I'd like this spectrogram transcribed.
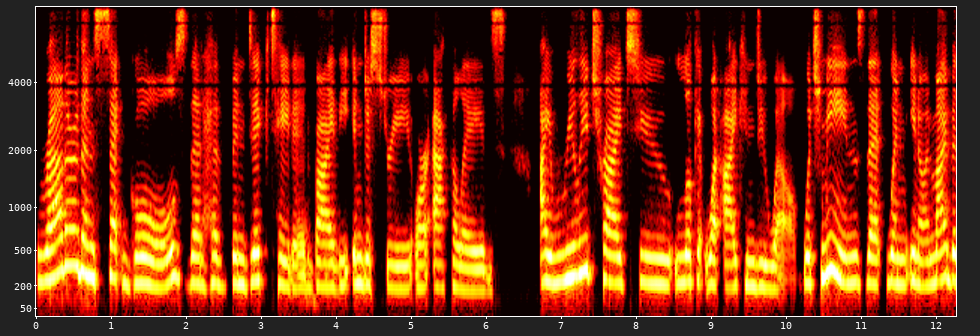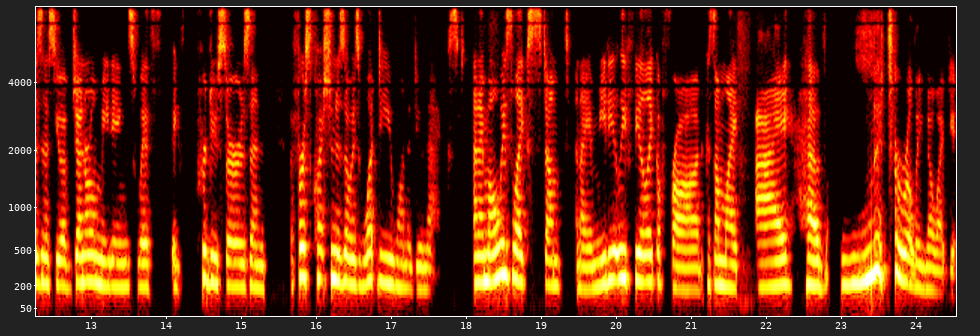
rather than set goals that have been dictated by the industry or accolades, I really try to look at what I can do well, which means that when, you know, in my business, you have general meetings with producers, and the first question is always, What do you want to do next? And I'm always like stumped, and I immediately feel like a fraud because I'm like, I have literally no idea.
